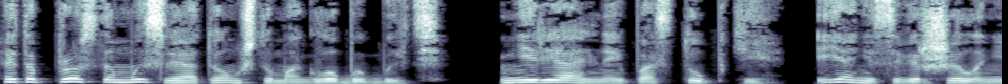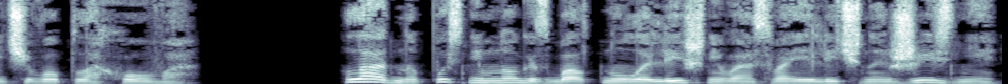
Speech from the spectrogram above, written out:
Это просто мысли о том, что могло бы быть. Нереальные поступки. Я не совершила ничего плохого. Ладно, пусть немного сболтнула лишнего о своей личной жизни,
